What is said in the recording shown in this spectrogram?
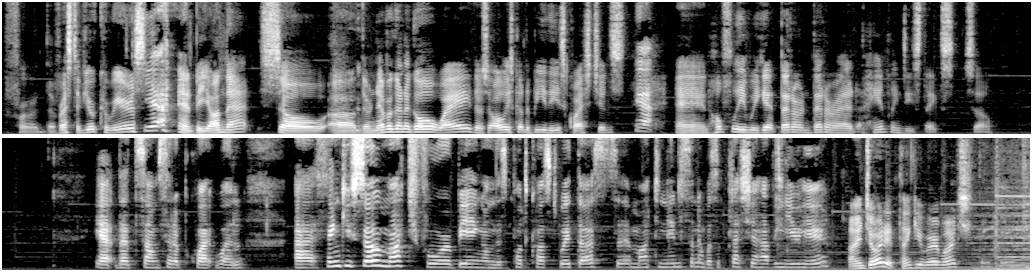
for the rest of your careers yeah. and beyond that. So uh, they're never going to go away. There's always going to be these questions. Yeah. And hopefully we get better and better at handling these things. So. Yeah, that sums it up quite well. Uh, thank you so much for being on this podcast with us, uh, Martin Nielsen. It was a pleasure having you here. I enjoyed it. Thank you very much. Thank you.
